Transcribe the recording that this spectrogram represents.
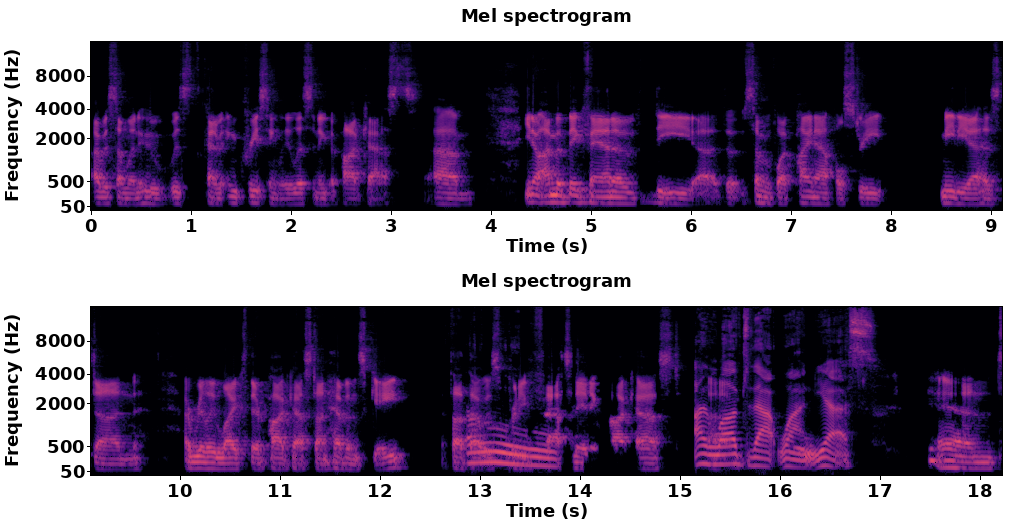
i was someone who was kind of increasingly listening to podcasts. Um, you know i'm a big fan of the, uh, the some of what pineapple street media has done i really liked their podcast on heaven's gate i thought that oh, was a pretty oh. fascinating podcast i um, loved that one yes and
